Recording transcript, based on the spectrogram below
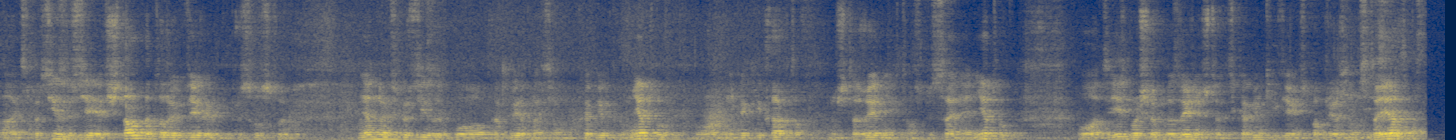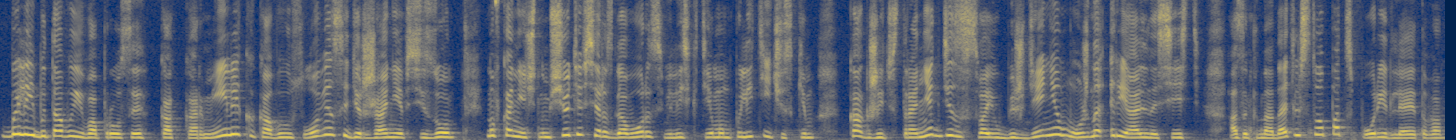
а экспертизы все я читал, которые в деле присутствуют. Ни одной экспертизы по конкретно этим кабинкам нету, вот, никаких актов уничтожения, их там списания нету. Вот. Есть большое подозрение, что эти кабинки где-нибудь по-прежнему стоят. Были и бытовые вопросы. Как кормили, каковы условия содержания в СИЗО. Но в конечном счете все разговоры свелись к темам политическим. Как жить в стране, где за свои убеждения можно реально сесть. А законодательство – подспорье для этого.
